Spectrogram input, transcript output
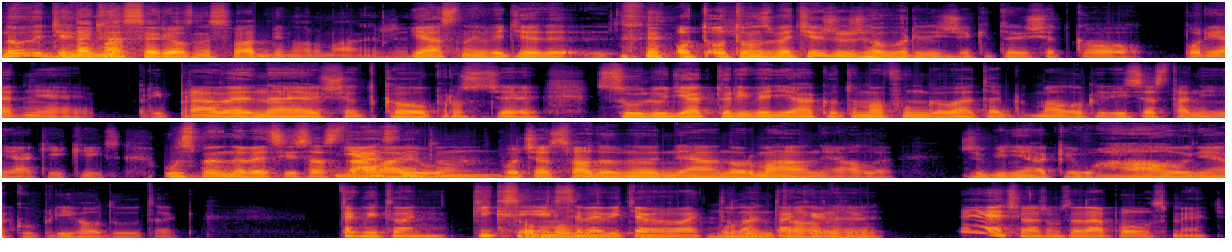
No, viete, Inak to... má seriózne svadby normálne. Že? Jasné, viete, o, o tom sme tiež už hovorili, že keď to je všetko poriadne pripravené, všetko, proste sú ľudia, ktorí vedia, ako to má fungovať, tak malo kedy sa stane nejaký kiks. Úsmevné veci sa stávajú Jasne, to... počas svadobného dňa normálne, ale že by nejaké wow, nejakú príhodu, tak... Tak my tu ani kiksy nechceme moment, vyťahovať, to len také, že niečo, na čom sa dá pousmiať.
